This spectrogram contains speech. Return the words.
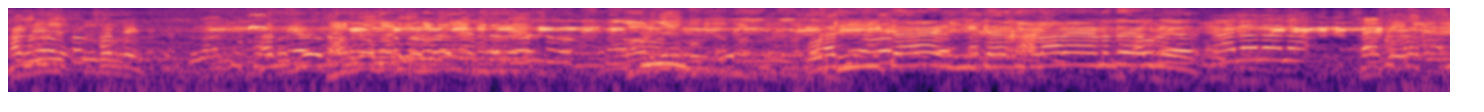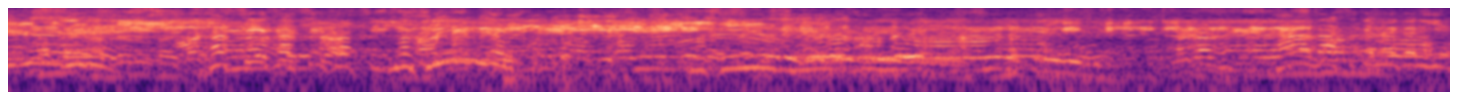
ਥੱਲੇ ਉੱਤਰ ਥੱਲੇ। ਥੱਲੇ ਉੱਤਰ ਉਹ ਠੀਕ ਹੈ ਠੀਕ ਹੈ ਖੜਾ ਰਹਿਣ ਦੇ ਉਰੇ। ਨਾ ਨਾ ਨਾ ਖੱਸੀ ਖੱਸੀ ਖੱਸੀ। ਮਸ਼ੀਨ ਦੇ ਮਸ਼ੀਨ ਦੇ ਹਾਂ ਦੱਸ ਕਿਵੇਂ ਕਰੀਏ?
